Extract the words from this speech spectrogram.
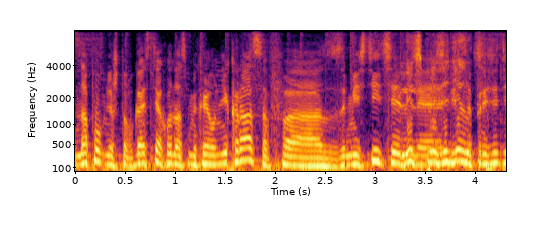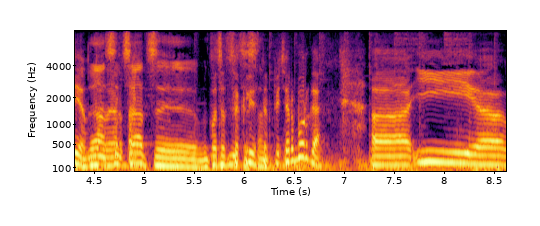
напомню, что в гостях у нас Михаил Некрасов, а, заместитель Вице-президент, вице-президента, да, ассоциации мотоциклистов Петербурга. А, И а,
